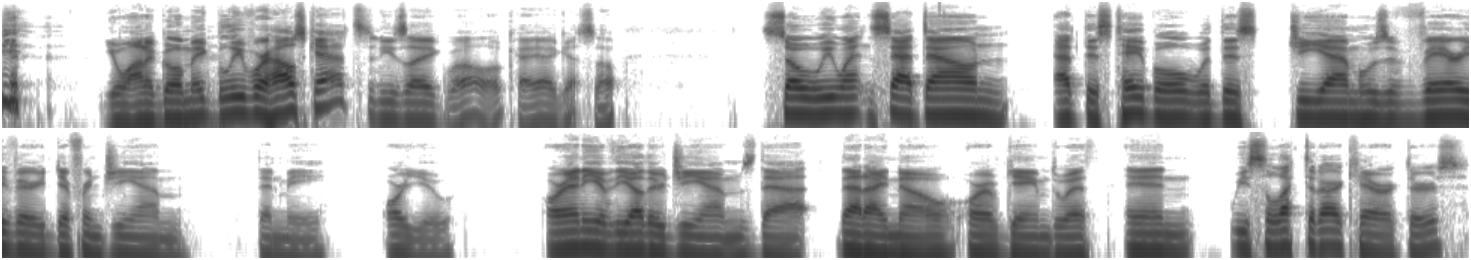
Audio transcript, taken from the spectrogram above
you want to go make believe we're house cats? And he's like, well, okay, I guess so. So we went and sat down at this table with this GM who's a very, very different GM than me or you or any of the other GMs that that I know or have gamed with. And we selected our characters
